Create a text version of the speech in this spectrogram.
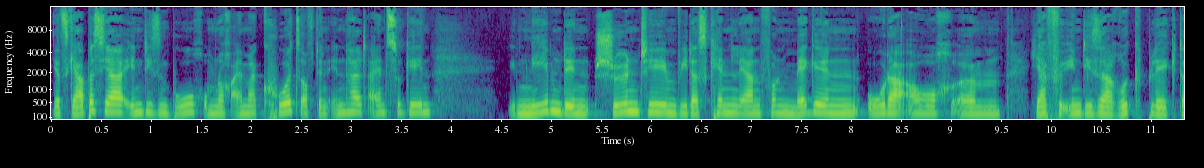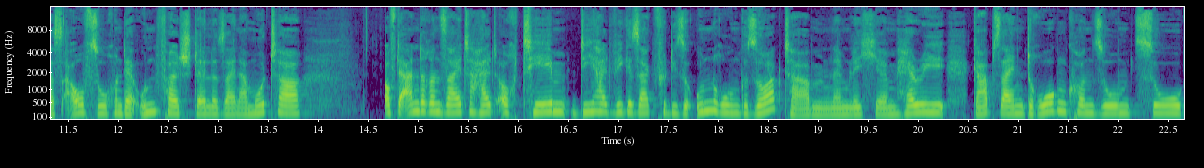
Jetzt gab es ja in diesem Buch, um noch einmal kurz auf den Inhalt einzugehen, neben den schönen Themen wie das Kennenlernen von Megan oder auch ähm, ja für ihn dieser Rückblick, das Aufsuchen der Unfallstelle seiner Mutter. Auf der anderen Seite halt auch Themen, die halt wie gesagt für diese Unruhen gesorgt haben. Nämlich ähm, Harry gab seinen Drogenkonsum zu.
